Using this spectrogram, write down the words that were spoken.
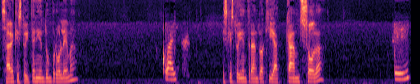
¿Sabe que estoy teniendo un problema? ¿Cuál? Es que estoy entrando aquí a Camp Soda Sí.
